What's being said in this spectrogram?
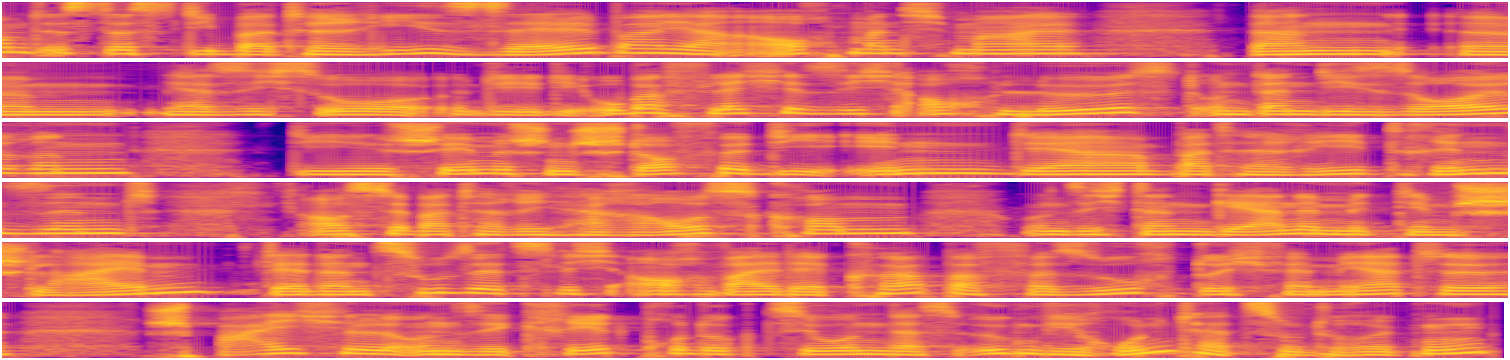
kommt, ist, dass die Batterie selber ja auch manchmal dann ähm, ja sich so die die Oberfläche sich auch löst und dann die Säuren, die chemischen Stoffe, die in der Batterie drin sind, aus der Batterie herauskommen und sich dann gerne mit dem Schleim, der dann zusätzlich auch, weil der Körper versucht, durch vermehrte Speichel- und Sekretproduktion das irgendwie runterzudrücken,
